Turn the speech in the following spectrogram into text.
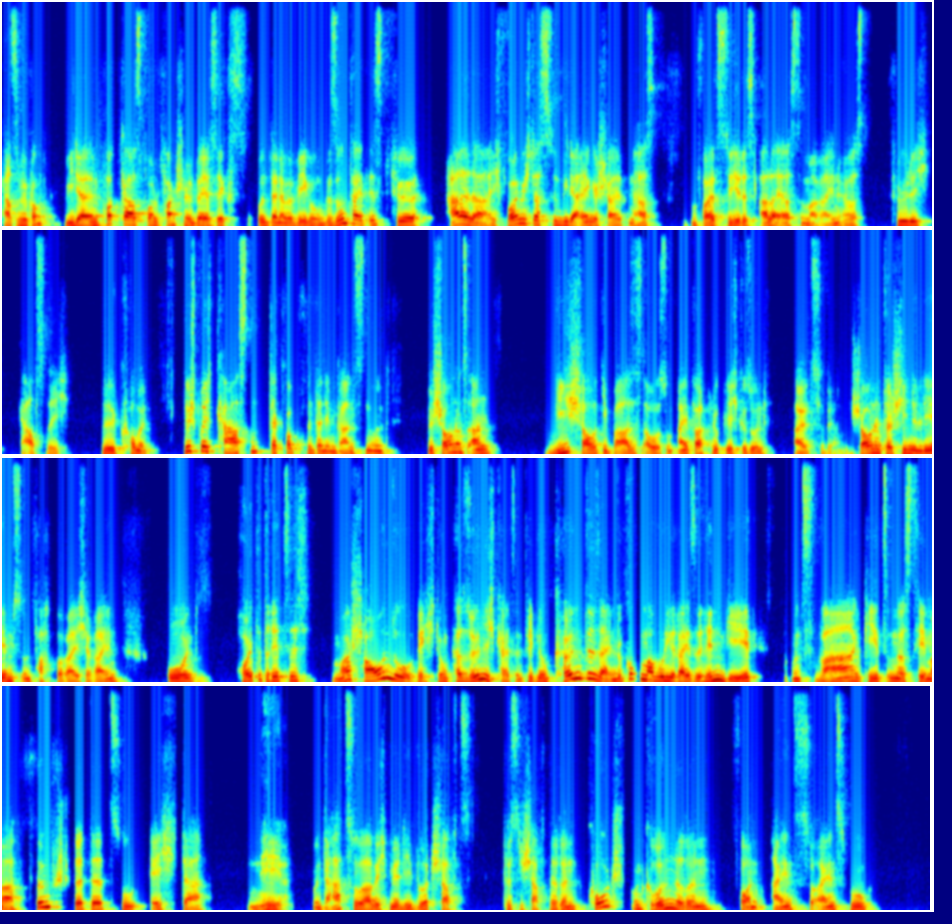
Herzlich willkommen wieder im Podcast von Functional Basics und deiner Bewegung. Gesundheit ist für alle da. Ich freue mich, dass du wieder eingeschaltet hast. Und falls du hier das allererste Mal reinhörst, fühle dich herzlich willkommen. Hier spricht Carsten, der Kopf hinter dem Ganzen. Und wir schauen uns an, wie schaut die Basis aus, um einfach glücklich, gesund, alt zu werden. Wir schauen in verschiedene Lebens- und Fachbereiche rein. Und heute dreht sich, mal schauen, so Richtung Persönlichkeitsentwicklung. Könnte sein. Wir gucken mal, wo die Reise hingeht. Und zwar geht es um das Thema fünf Schritte zu echter Nähe. Und dazu habe ich mir die Wirtschaftswissenschaftlerin, Coach und Gründerin von 1 zu 1 Group,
